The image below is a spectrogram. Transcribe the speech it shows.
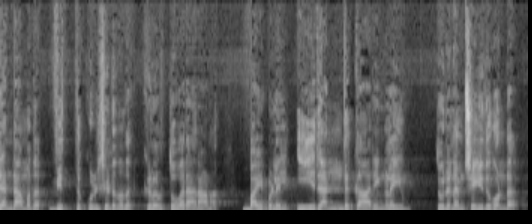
രണ്ടാമത് വിത്ത് കുഴിച്ചിടുന്നത് കിളിർത്തു വരാനാണ്. ബൈബിളിൽ ഈ രണ്ട് കാര്യങ്ങളെയും തുലനം ചെയ്തുകൊണ്ട്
